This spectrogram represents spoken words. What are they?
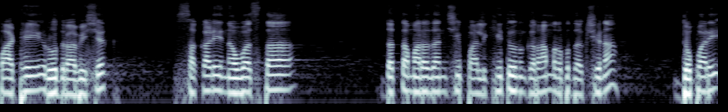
पाठे रुद्राभिषेक. सकाळी नऊ वाजता दत्त महाराजांची पालखीतून ग्राम प्रदक्षिणा दुपारी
